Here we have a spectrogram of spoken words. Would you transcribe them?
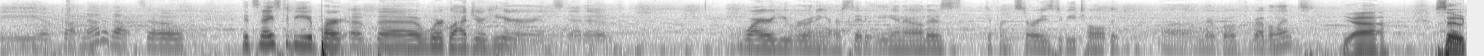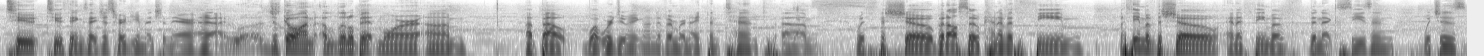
we have gotten out of that. So it's nice to be a part of the we're glad you're here instead of why are you ruining our city? You know, there's different stories to be told. Um, they're both relevant. Yeah. So two two things I just heard you mention there. I, well, just go on a little bit more um, about what we're doing on November 9th and 10th um, Yes. with the show, but also kind of a theme, a theme of the show and a theme of the next season, which is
